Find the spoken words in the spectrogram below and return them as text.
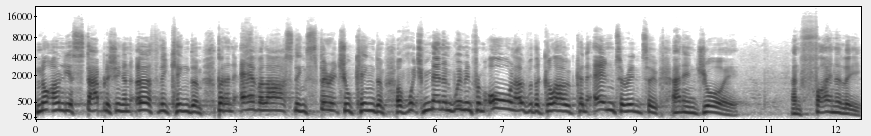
not only establishing an earthly kingdom, but an everlasting spiritual kingdom of which men and women from all over the globe can enter into and enjoy. And finally,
